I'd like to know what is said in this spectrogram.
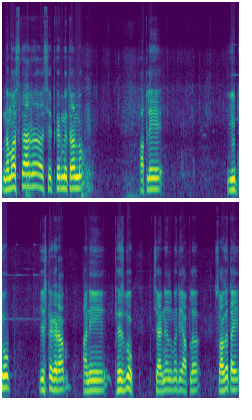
नमस्कार शेतकरी मित्रांनो. आपले यूट्यूब इंस्टाग्राम आणि फेसबुक चॅनलमध्ये आपलं स्वागत आहे.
